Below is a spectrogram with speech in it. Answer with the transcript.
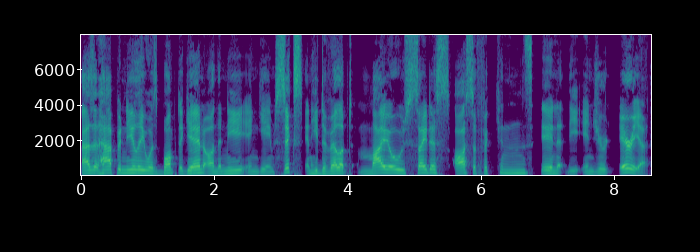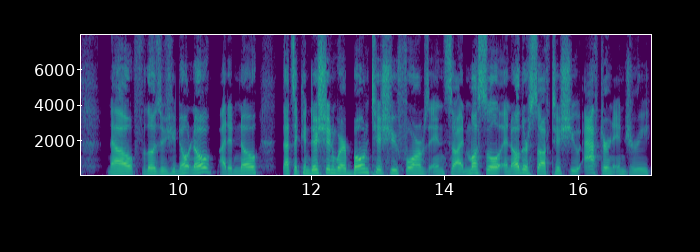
As it happened, Neely was bumped again on the knee in game six, and he developed myositis ossificans in the injured area. Now, for those of you who don't know, I didn't know, that's a condition where bone tissue forms inside muscle and other soft tissue after an injury.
